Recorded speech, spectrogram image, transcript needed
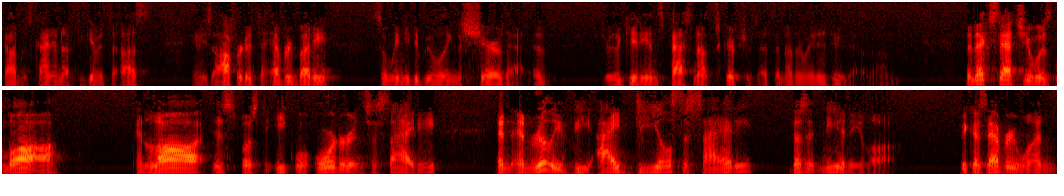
God was kind enough to give it to us, and He's offered it to everybody. So we need to be willing to share that. And through the Gideons passing out scriptures, that's another way to do that. Um, the next statue was law, and law is supposed to equal order in society. And, and really, the ideal society doesn't need any law. Because everyone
